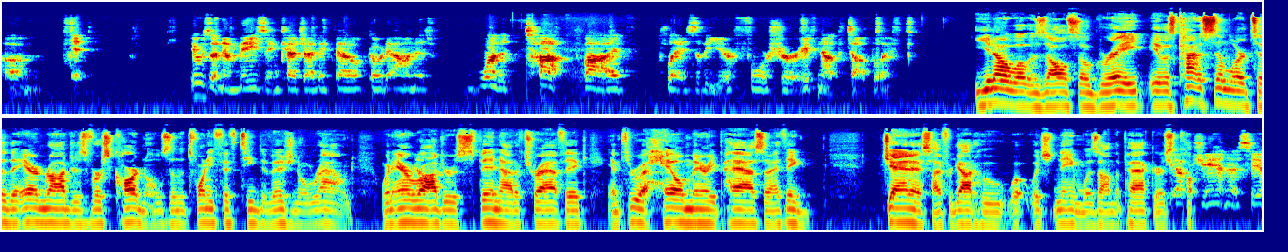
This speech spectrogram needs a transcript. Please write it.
Um, it, it was an amazing catch. I think that'll go down as one of the top five plays of the year for sure, if not the top play. You know what was also great? It was kind of similar to the Aaron Rodgers versus Cardinals in the 2015 divisional round when Aaron Rodgers spin out of traffic and threw a hail mary pass, and I think Janis, I forgot who, what, which name was on the Packers, ca- Jeff Janis, yeah.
